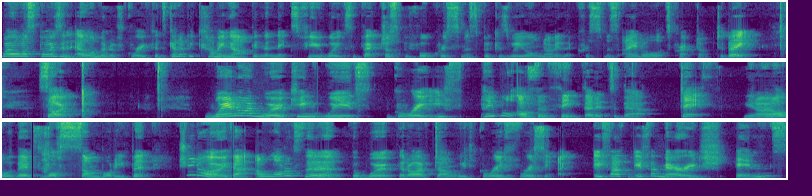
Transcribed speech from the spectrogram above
well, I suppose an element of grief. It's going to be coming up in the next few weeks. In fact, just before Christmas, because we all know that Christmas ain't all it's cracked up to be. So when I'm working with grief, people often think that it's about death. You know, oh, they've lost somebody. But do you know that a lot of the, the work that I've done with grief recently, if, I, if a marriage ends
